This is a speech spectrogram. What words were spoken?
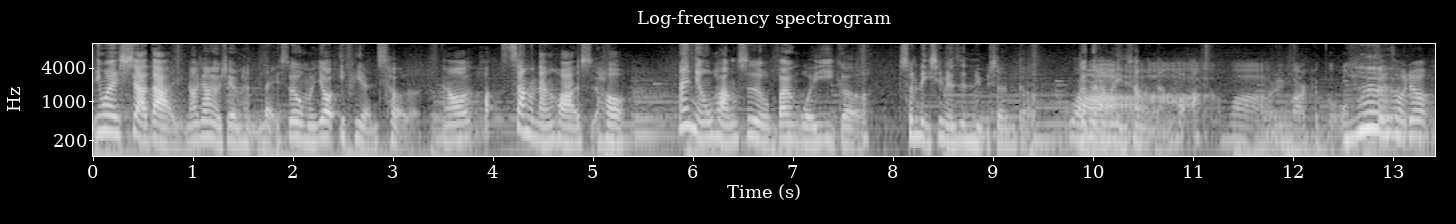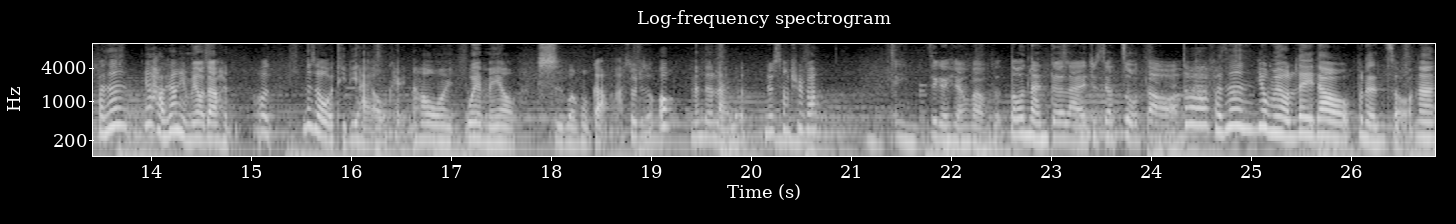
因为下大雨，然后这样有些人很累，所以我们又一批人撤了。然后上南华的时候，那一年我好像是我们班唯一一个。生理性别是女生的，哇跟着他们一起上的南华，哇，remarkable。那时候就反正因为好像也没有到很，我那时候我体力还 OK，然后我我也没有失温或干嘛，所以我就说哦，难得来了，你就上去吧。哎、嗯欸，这个想法不错，都难得来就是要做到啊。对啊，反正又没有累到不能走，那。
